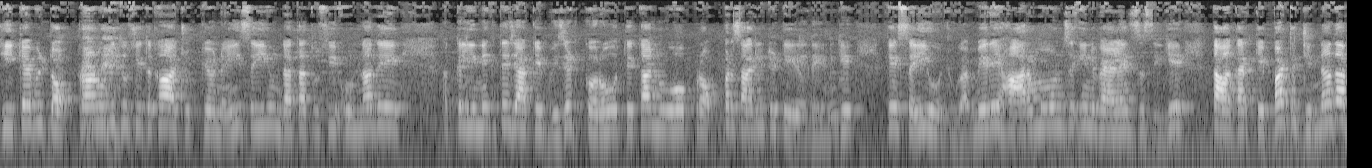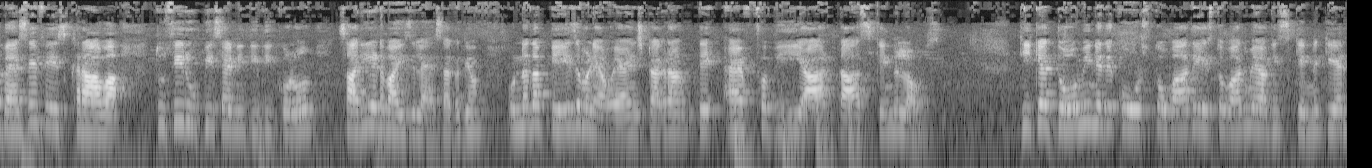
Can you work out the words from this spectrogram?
ਠੀਕ ਹੈ ਵੀ ਡਾਕਟਰਾਂ ਨੂੰ ਵੀ ਤੁਸੀਂ ਦਿਖਾ ਚੁੱਕੇ ਹੋ, ਨਹੀਂ ਸਹੀ ਹੁੰਦਾ ਤਾਂ ਤੁਸੀਂ ਉਹਨਾਂ ਦੇ ਕਲੀਨਿਕ ਤੇ ਜਾ ਕੇ ਵਿਜ਼ਿਟ ਕਰੋ ਤੇ ਤੁਹਾਨੂੰ ਉਹ ਪ੍ਰੋਪਰ ਸਾਰੀ ਡਿਟੇਲ ਦੇਣਗੇ ਤੇ ਸਹੀ ਹੋ ਜਾਊਗਾ। ਮੇਰੇ ਹਾਰਮੋਨਸ ਇਨਬੈਲੈਂਸ ਸੀਗੇ ਤਾਂ ਕਰਕੇ ਬਟ ਜਿਨ੍ਹਾਂ ਦਾ ਵੈਸੇ ਫੇਸ ਖਰਾਬ ਆ, ਤੁਸੀਂ ਰੂਪੀ ਸੈਣੀ ਦੀਦੀ ਕੋਲੋਂ ਸਾਰੀ ਐਡਵਾਈਸ ਲੈ ਸਕਦੇ ਹੋ। ਉਹਨਾਂ ਦਾ ਪੇਜ ਬਣਿਆ ਹੋਇਆ ਇੰਸਟਾਗ੍ਰam ਤੇ FVR ਦਾ ਸਕਿਨ ਲੌਂਸ ਠੀਕ ਹੈ 2 ਮਹੀਨੇ ਦੇ ਕੋਰਸ ਤੋਂ ਬਾਅਦ ਇਸ ਤੋਂ ਬਾਅਦ ਮੈਂ ਆਪਦੀ ਸਕਿਨ ਕੇਅਰ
